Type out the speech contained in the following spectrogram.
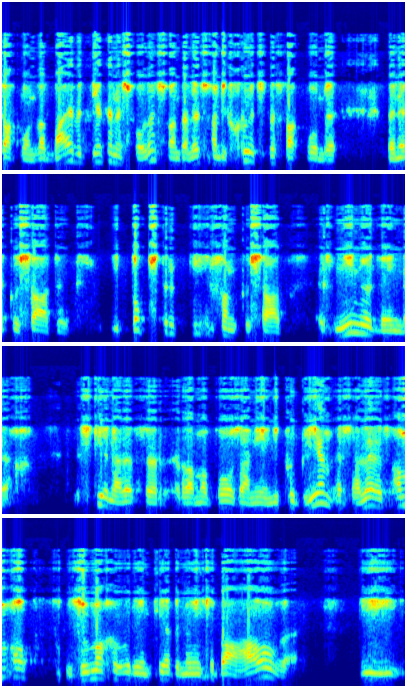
vakbond wat baie betekenisvol is want hulle is van die grootste vakbonde binne Kusatu. Die topstruktuur van Kusatu is nie noodwendig steun hulle vir Ramaphosa nie en die probleem is hulle is almal Zuma georiënteerde mense behalwe die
